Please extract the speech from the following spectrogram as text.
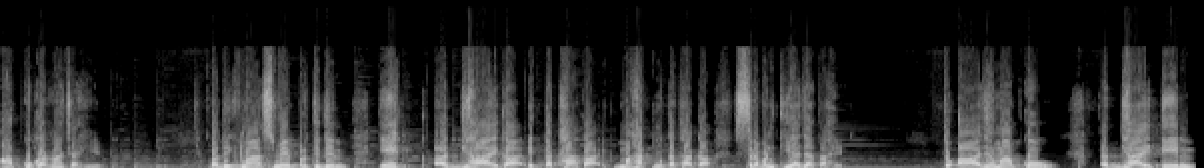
आपको करना चाहिए। अधिक मास में प्रतिदिन एक अध्याय का, एक कथा का, एक महात्म कथा का श्रवण किया जाता है। तो आज हम आपको अध्याय तीन,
